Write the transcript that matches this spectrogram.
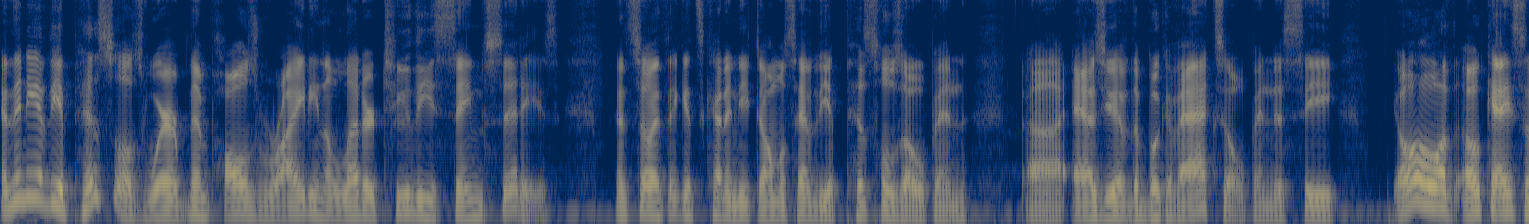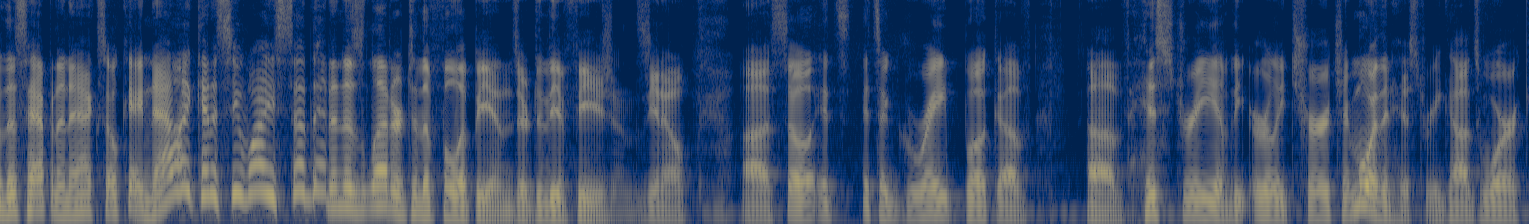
And then you have the epistles where then Paul's writing a letter to these same cities. And so I think it's kind of neat to almost have the epistles open uh, as you have the book of Acts open to see, oh, okay, so this happened in Acts. Okay, now I kind of see why he said that in his letter to the Philippians or to the Ephesians, you know. Uh, so it's it's a great book of of history of the early church and more than history, God's work.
